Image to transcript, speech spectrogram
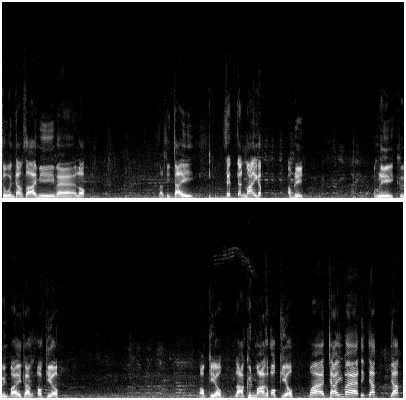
ศูนย์ทางซ้ายมีแหมล็อกตัดสินใจเซตกันใหม่ครับอัมรีอัมรีคืนไปทางออกเขียว ออกเขียวลากขึ้นมาครับออกเขียว มาใช้แม่ติดยักษ์ยักษ์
